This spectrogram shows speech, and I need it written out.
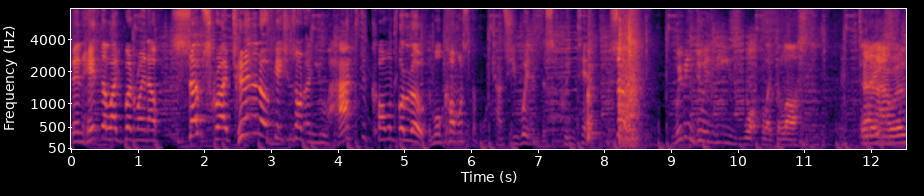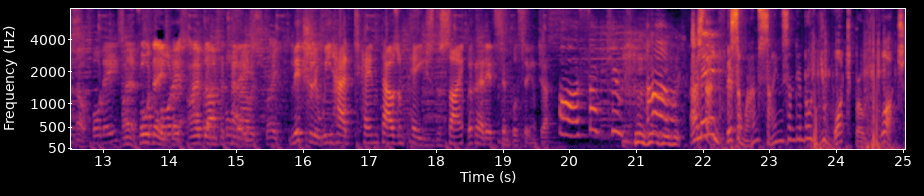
then hit the like button right now, subscribe, turn the notifications on, and you have to comment below. The more comments, the more chance you win the Supreme tin. So, we've been doing these, what, for like the last... four 10 days? hours. No, four days? Oh, yeah, four days, Four days. I've done for 10 days. hours straight. Literally, we had 10,000 pages to sign. Look at its simple signature. I'm in! Listen, when I'm signing something, bro, you watch, bro, you watch.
